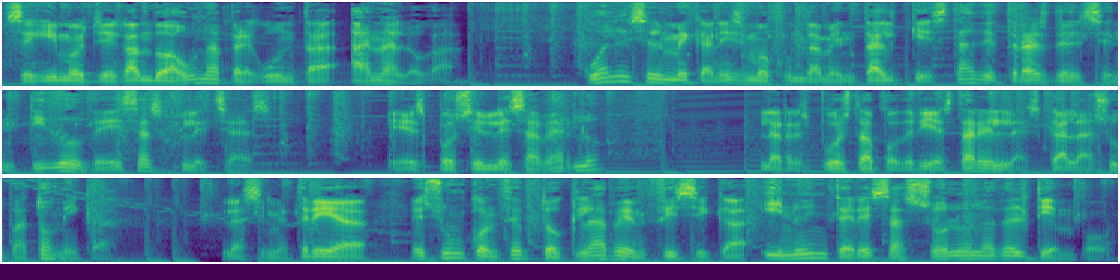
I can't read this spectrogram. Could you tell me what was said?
seguimos llegando a una pregunta análoga. ¿Cuál es el mecanismo fundamental que está detrás del sentido de esas flechas? ¿Es posible saberlo? La respuesta podría estar en la escala subatómica. La simetría es un concepto clave en física y no interesa solo la del tiempo.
